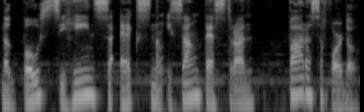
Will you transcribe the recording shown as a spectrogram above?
nag-post si Haynes sa X ng isang test run para sa Fordo.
